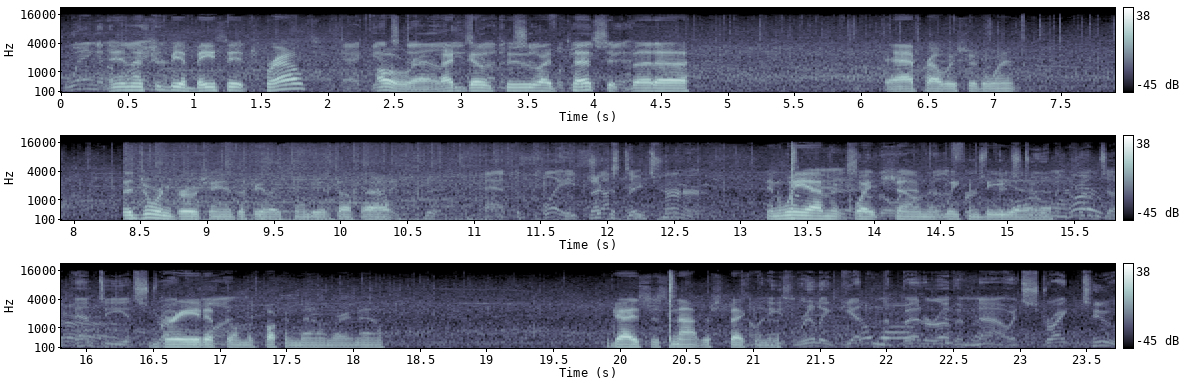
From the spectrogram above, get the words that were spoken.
Potential- Swing and, And that should be a base hit Trout. That gets All down. right, I'd go got to. I'd test it, but uh, yeah, I probably should have went. The Jordan Groshans, I feel like it's gonna be a tough out, At the plate, Justin Turner. and we haven't quite shown that we can be pitch to him uh, and comes up empty. It's strike great up on the fucking mound right now. The guy's just not respecting he's us. really getting the better of him now. It's strike two.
